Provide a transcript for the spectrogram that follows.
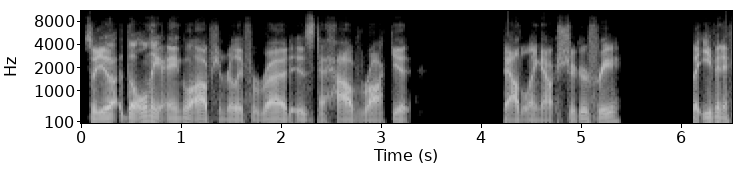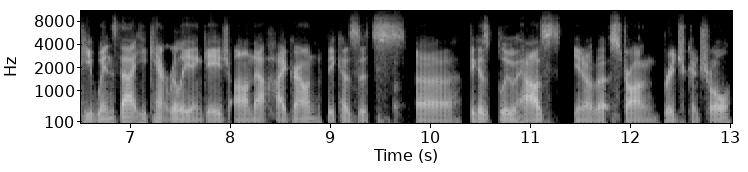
So yeah, the only angle option really for red is to have Rocket battling out Sugar Free. But even if he wins that, he can't really engage on that high ground because it's uh because blue has, you know, that strong bridge control.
